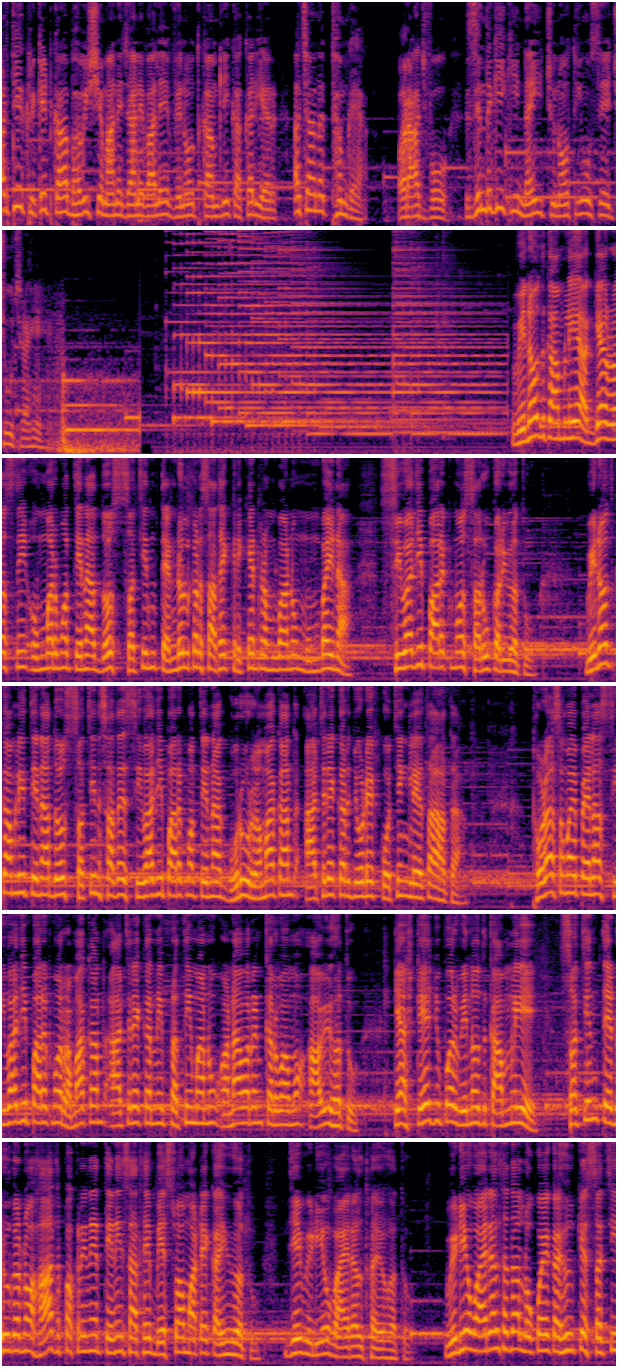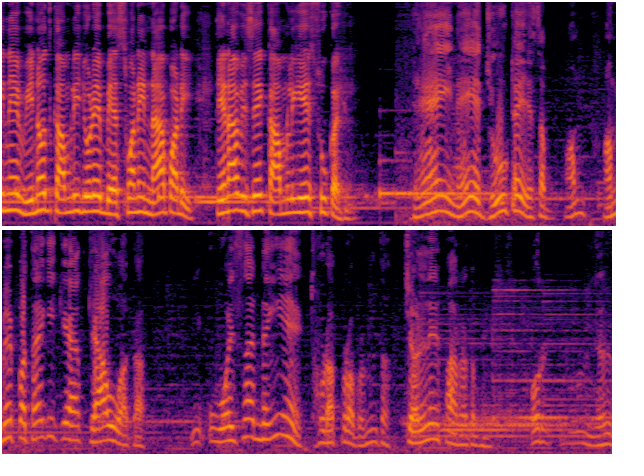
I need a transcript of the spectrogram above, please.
भारतीय क्रिकेट का भविष्य माने जाने वाले विनोद कांबली का करियर अचानक थम गया और आज वो जिंदगी की नई चुनौतियों से जूझ रहे हैं વિનોદ કાંબલીએ અગિયાર વર્ષની ઉંમરમાં તેના દોસ્ત સચિન તેંડુલકર સાથે ક્રિકેટ રમવાનું મુંબઈના શિવાજી પાર્કમાં શરૂ કર્યું હતું વિનોદ કાંબલી તેના દોસ્ત સચિન સાથે શિવાજી પાર્કમાં તેના ગુરુ રમાકાંત આચરેકર જોડે કોચિંગ લેતા હતા થોડા સમય પહેલાં શિવાજી પાર્કમાં રમાકાંત આચરેકરની પ્રતિમાનું અનાવરણ કરવામાં આવ્યું હતું ત્યાં સ્ટેજ ઉપર વિનોદ કાંબલીએ સચિન તેંડુલકરનો હાથ પકડીને તેની સાથે બેસવા માટે કહ્યું હતું જે વિડીયો વાયરલ થયો હતો વિડીયો વાયરલ થતાં લોકોએ કહ્યું કે સચિને વિનોદ કાંબલી જોડે બેસવાની ના પાડી તેના વિશે કાંબલીએ શું કહ્યું नहीं नहीं ये झूठ है ये सब हम हमें पता है कि क्या क्या हुआ था वैसा नहीं है। थोड़ा प्रॉब्लम था। चल नहीं पा रहा था मैं। और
